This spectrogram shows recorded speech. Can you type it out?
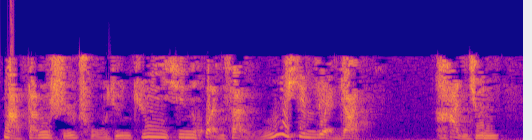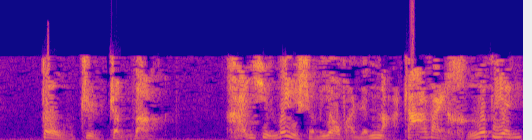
那当时楚军军心涣散，无心恋战，汉军斗志正旺。韩信为什么要把人马扎在河边？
